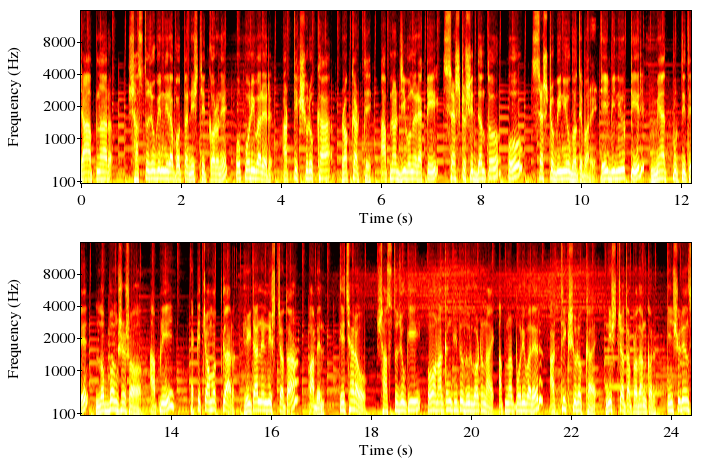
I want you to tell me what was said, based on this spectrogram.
যা আপনার স্বাস্থ্যযোগীর নিরাপত্তা নিশ্চিতকরণে ও পরিবারের আর্থিক সুরক্ষা রক্ষার্থে আপনার জীবনের একটি শ্রেষ্ঠ সিদ্ধান্ত ও শ্রেষ্ঠ বিনিয়োগ হতে পারে। এই বিনিয়োগটির মেয়াদ পূর্তিতে লভ্যাংশ সহ আপনি একটি চমৎকার রিটার্নের নিশ্চয়তা পাবেন। এছাড়াও স্বাস্থ্য ঝুঁকি ও অনাকাঙ্ক্ষিত দুর্ঘটনায় আপনার পরিবারের আর্থিক সুরক্ষায় নিশ্চয়তা প্রদান করে। ইন্স্যুরেন্স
